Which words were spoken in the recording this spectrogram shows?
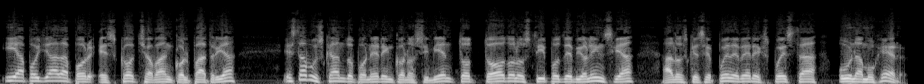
y apoyada por Scotiabank Colpatria está buscando poner en conocimiento todos los tipos de violencia a los que se puede ver expuesta una mujer,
